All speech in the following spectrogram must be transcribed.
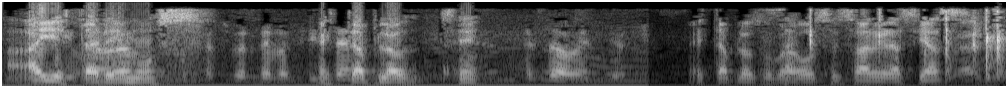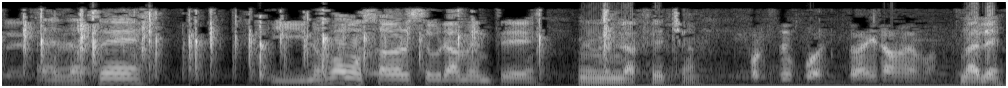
Ahí estaremos. mucha suerte los. Este aplauso, sí. El sábado 28. Este aplauso para vos, César, gracias. Gracias. Y nos vamos a ver seguramente en la fecha. Por supuesto, ahí nos vemos. Dale,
